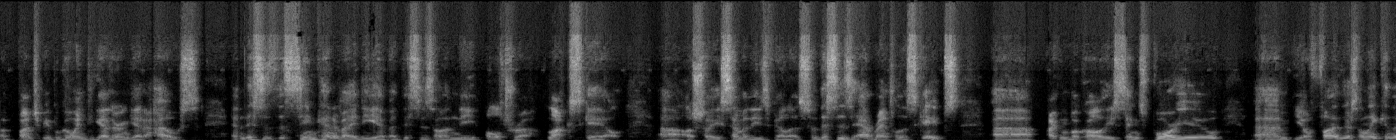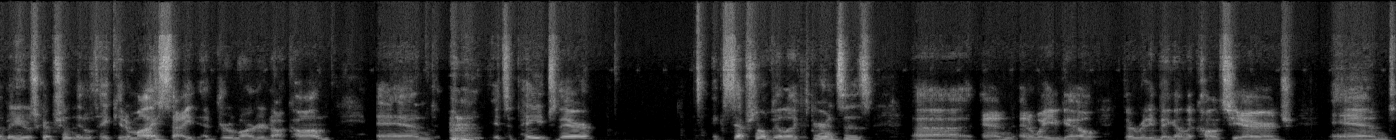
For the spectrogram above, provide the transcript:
a bunch of people going together and get a house. And this is the same kind of idea, but this is on the ultra luxe scale. Uh, I'll show you some of these villas. So this is at Rental Escapes. Uh, I can book all these things for you. Um, you'll find there's a link in the video description. It'll take you to my site at drewlarder.com. And it's a page there, exceptional villa experiences, uh, and, and away you go. They're really big on the concierge and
